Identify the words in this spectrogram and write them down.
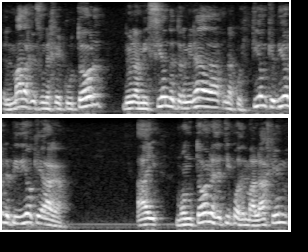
El malach es un ejecutor de una misión determinada, una cuestión que Dios le pidió que haga. Hay montones de tipos de malachim.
